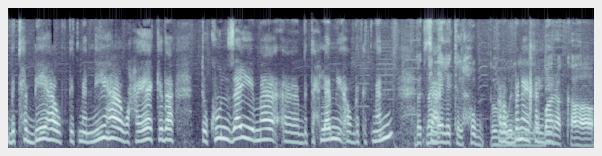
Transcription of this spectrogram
بتحبيها وبتتمنيها وحياة كده تكون زي ما آه، بتحلمي أو بتتمني. بتمنى لك الحب ربنا يخليك. والبركة.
